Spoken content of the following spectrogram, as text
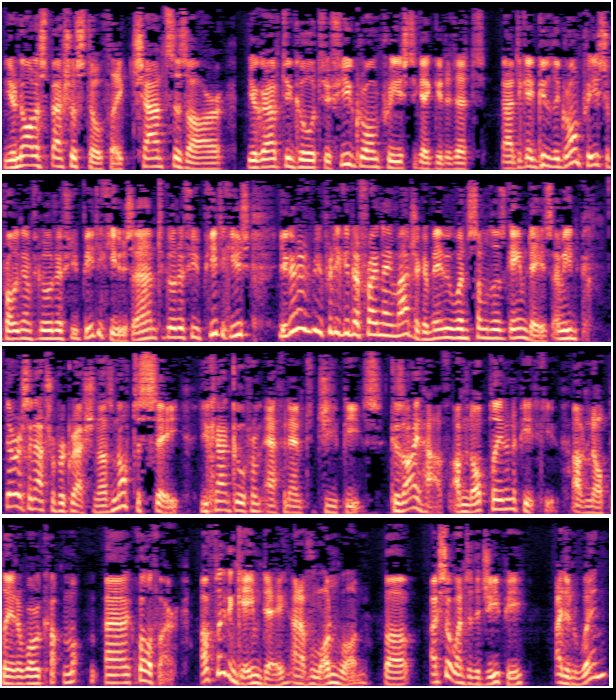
you're not a special snowflake. Chances are you're going to have to go to a few Grand Prix to get good at it. And to get good at the Grand Prix, you're probably going to have to go to a few PTQs. And to go to a few PTQs, you're going to have to be pretty good at Friday Night Magic and maybe win some of those game days. I mean, there is a natural progression. That's not to say you can't go from F and M to GPs. Because I have. I've not played in a PTQ. I've not played a World Cup uh, qualifier. I've played in game day and I've won one, but I still went to the GP. I didn't win.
